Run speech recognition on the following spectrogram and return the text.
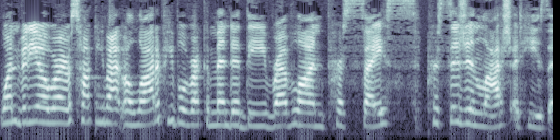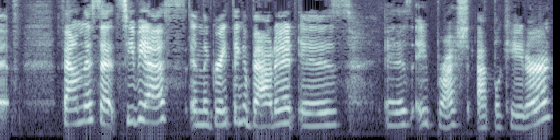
one video where I was talking about, and a lot of people recommended the Revlon Precise Precision Lash Adhesive. Found this at CVS, and the great thing about it is it is a brush applicator.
